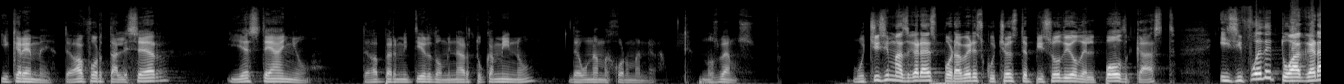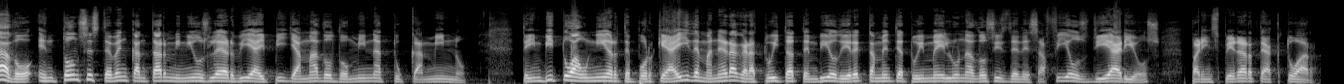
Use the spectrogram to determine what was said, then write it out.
Y créeme, te va a fortalecer y este año te va a permitir dominar tu camino de una mejor manera. Nos vemos. Muchísimas gracias por haber escuchado este episodio del podcast. Y si fue de tu agrado, entonces te va a encantar mi newsletter VIP llamado Domina tu Camino. Te invito a unirte porque ahí de manera gratuita te envío directamente a tu email una dosis de desafíos diarios para inspirarte a actuar.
